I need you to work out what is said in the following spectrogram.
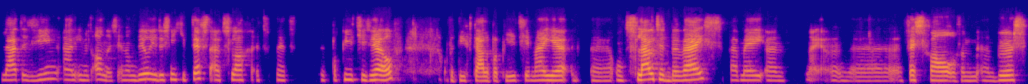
laten zien aan iemand anders. En dan wil je dus niet je testuitslag, het, het, het papiertje zelf, of het digitale papiertje, maar je uh, ontsluit het bewijs waarmee een, nou ja, een, uh, een festival of een, een beurs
